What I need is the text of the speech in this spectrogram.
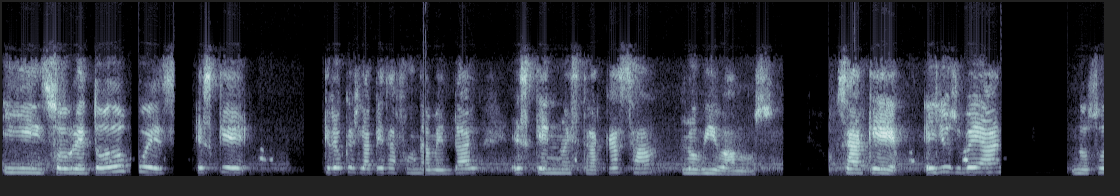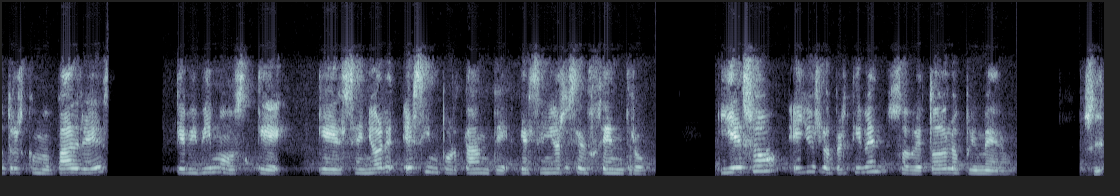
Y sobre todo, pues es que creo que es la pieza fundamental, es que en nuestra casa lo vivamos. O sea, que ellos vean nosotros como padres que vivimos, que, que el Señor es importante, que el Señor es el centro. Y eso ellos lo perciben sobre todo lo primero. Sí,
